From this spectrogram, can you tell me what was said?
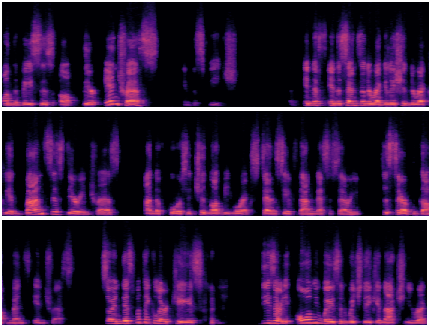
on the basis of their interests in the speech, in the, in the sense that the regulation directly advances their interests. And of course, it should not be more extensive than necessary to serve the government's interests. So in this particular case, these are the only ways in which they can actually reg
